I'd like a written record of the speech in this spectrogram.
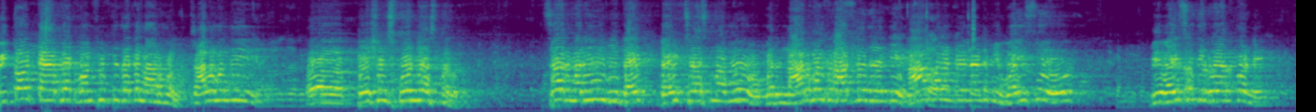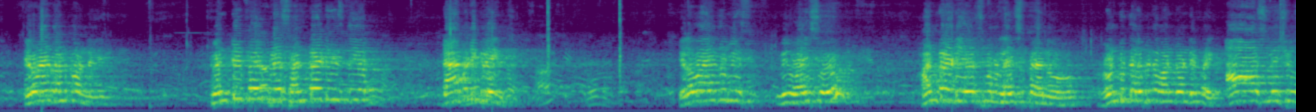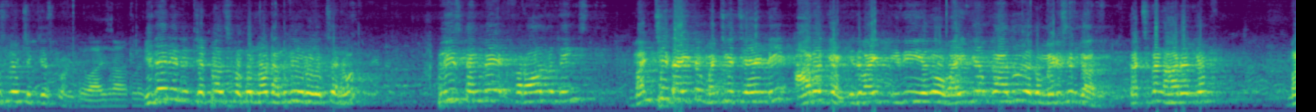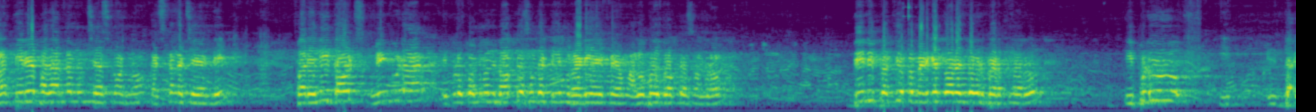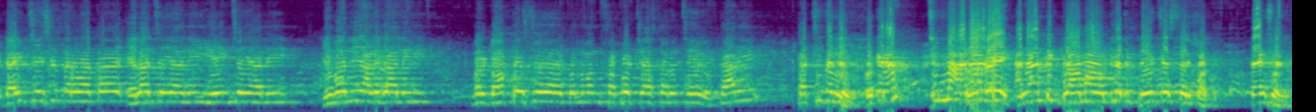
without tablet one fifty దాకా నార్మల్ చాలా మంది పేషెంట్స్ ఫోన్ చేస్తారు. సార్ మరి మీ డైట్ డైట్ చేస్తున్నాము. మరి నార్మల్కి రావట్లేదు ఏంటి? నార్మల్ అంటే ఏంటంటే మీ వయసు మీ వయసు ఇరవై అనుకోండి. ఇరవై ఐదు అనుకోండి. Twenty five plus hundred is the diabetic range ఇరవై ఐదు మీ మీ వయసు హండ్రెడ్ ఇయర్స్ మన లైఫ్ స్పాన్ రెండు కలిపితే వన్ ట్వంటీ ఫైవ్. ఆ ఆసిలేషన్స్లో చెక్ చేసుకోండి. ఇదే నేను చెప్పాల్సిన ఒక నోట్ అందుకే ఈరోజు వచ్చాను. Please convey for all the things మంచి డైట్ మంచిగా చేయండి. ఆరోగ్యం. ఇది వై ఇది ఏదో వైద్యం కాదు ఏదో మెడిసిన్ కాదు. ఖచ్చితంగా ఆరోగ్యం. మనం తినే పదార్థం నుంచి చేసుకుంటున్నాం. ఖచ్చితంగా చేయండి. ఫర్ ఎనీ డౌట్స్ మీకు కూడా ఇప్పుడు కొంతమంది డాక్టర్స్ అందరూ టీం రెడీ అయిపోయాం. అలోపతి డాక్టర్స్ అందరం. దీన్ని ప్రతి ఒక్క మెడికల్ కాలేజ్ కూడా పెడుతున్నారు. ఇప్పుడు డైట్ చేసిన తర్వాత ఎలా చేయాలి ఏం చేయాలి ఎవరిని అడగాలి మరి డాక్టర్స్ కొంతమంది సపోర్ట్ చేస్తారు చేయరు. కానీ ఖచ్చితంగా ఓకేనా? చిన్న అనాంటిక్ డ్రామా ఉంది అది ప్లే చేస్తే సరిపోతుంది థ్యాంక్స్ అండి.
